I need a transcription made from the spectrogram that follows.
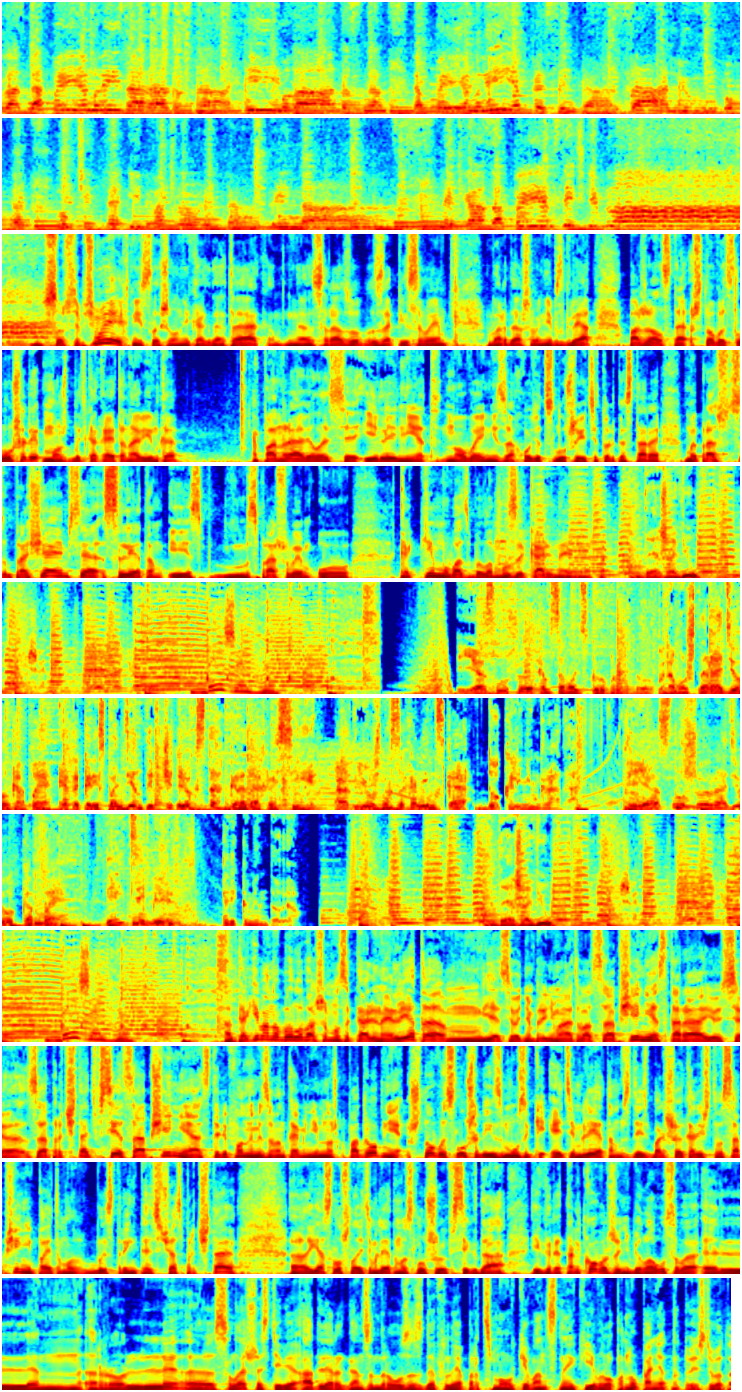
Тільки запиєм січки в глаз, да приємний за радоста і младоста. Та приємний песенка за любов та мовчить та і два проліта при нас. Нека запиєм січки в глаз. Слушайте, почему я их не слышал никогда? Так, э, сразу записываем. Вардашева не взгляд. Пожалуйста, что вы слушали? Может быть, какая-то новинка? Понравилось или нет, новое не заходит, слушаете только старое. Мы прощаемся с летом и спрашиваем, у, каким у вас было музыкальное лето? Дежавю. Дежавю. Я слушаю «Комсомольскую правду», потому что «Радио КП» — это корреспонденты в 400 городах России. От Южно-Сахалинска до Калининграда. Я слушаю «Радио КП» и тебе рекомендую. Дежавю. Дежавю. А каким оно было ваше музыкальное лето? Я сегодня принимаю от вас сообщения, стараюсь э, прочитать все сообщения, а с телефонными звонками немножко подробнее. Что вы слушали из музыки этим летом? Здесь большое количество сообщений, поэтому быстренько сейчас прочитаю. Э, Я слушал этим летом и слушаю всегда Игоря Талькова, Женю Белоусова, Эллен Ролле, э, Слэша, Стиви Адлера, Guns N' Roses, Def Leppard, Smokie, Whitesnake, Europe. Ну, понятно, то есть вот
